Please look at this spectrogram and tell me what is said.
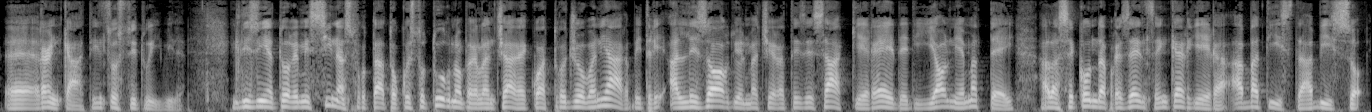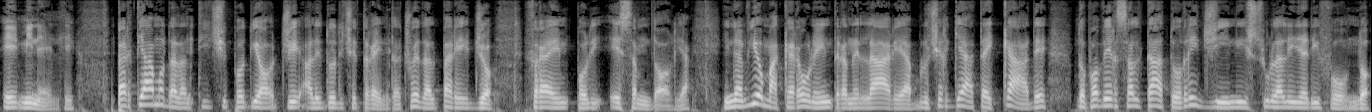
eh, Rancati, insostituibile. Il disegnatore Messina ha sfruttato questo turno per lanciare quattro giovani arbitri, all'esordio il maceratese Sacchi, erede di Ionni e Mattei, alla seconda presenza in carriera a Battista, Abisso e Minelli. Partiamo dall'anticipo di oggi alle 12.30, cioè dal pareggio fra Empoli e Sampdoria. In avvio Maccarone entra nell'area blu cerchiata e cade dopo aver saltato Regini sulla linea di fondo,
